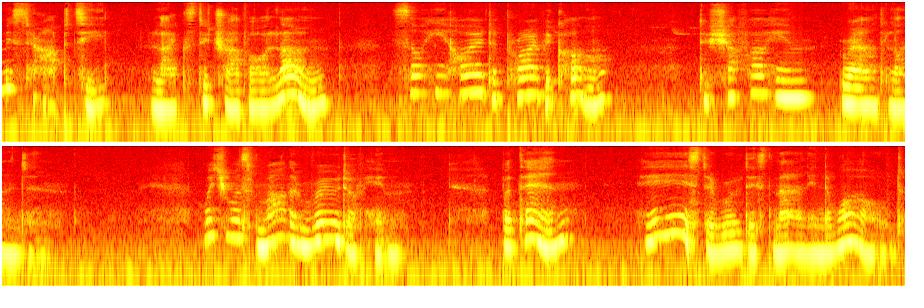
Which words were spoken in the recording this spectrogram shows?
Mr. Uppity likes to travel alone, so he hired a private car to chauffeur him round London, which was rather rude of him. But then, he is the rudest man in the world.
